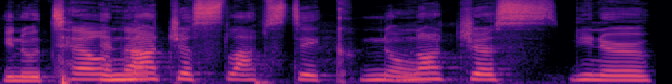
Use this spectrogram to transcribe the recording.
You know, tell and that. not just slapstick. No. Not just, you know,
